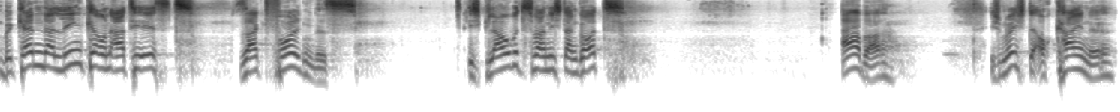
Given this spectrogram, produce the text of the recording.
bekennender Linker und Atheist, sagt Folgendes. Ich glaube zwar nicht an Gott, aber ich möchte auch keine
